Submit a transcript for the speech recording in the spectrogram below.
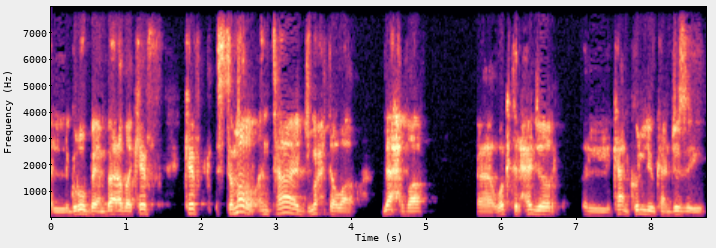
الجروب بين بعضه؟ كيف كيف استمر إنتاج محتوى لحظة آه وقت الحجر اللي كان كلي وكان جزئي؟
